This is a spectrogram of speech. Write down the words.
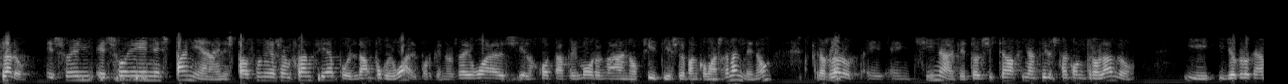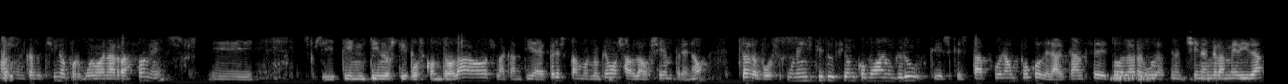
Claro, eso en, eso en España, en Estados Unidos o en Francia, pues da un poco igual, porque nos da igual si el JP Morgan o Citi es el banco más grande, ¿no? Pero claro, en China, que todo el sistema financiero está controlado, y, yo creo que además en el caso chino, por muy buenas razones, eh, si tienen, los tipos controlados, la cantidad de préstamos, lo que hemos hablado siempre, ¿no? Claro, pues una institución como Ant Group, que es que está fuera un poco del alcance de toda la regulación china en gran medida,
